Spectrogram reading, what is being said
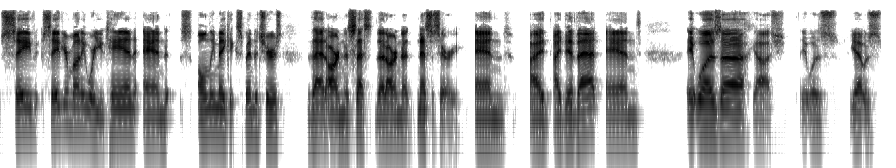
save save your money where you can and only make expenditures that are necess- that are ne- necessary. And I I did that and it was uh gosh, it was yeah, it was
